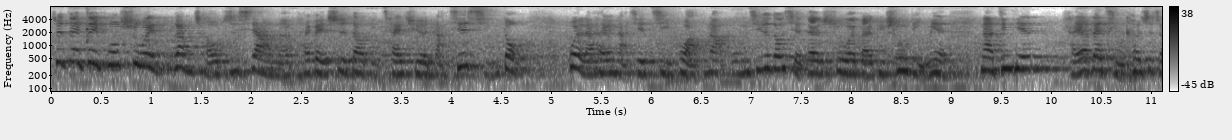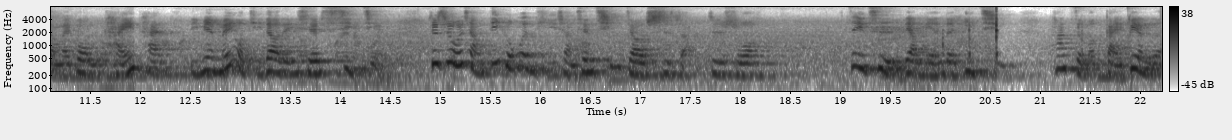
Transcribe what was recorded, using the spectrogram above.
所以在这波数位浪潮之下呢，台北市到底采取了哪些行动？未来还有哪些计划？那我们其实都写在数位白皮书里面。那今天还要再请柯市长来跟我们谈一谈里面没有提到的一些细节。就是我想第一个问题，想先请教市长，就是说这一次两年的疫情，它怎么改变了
